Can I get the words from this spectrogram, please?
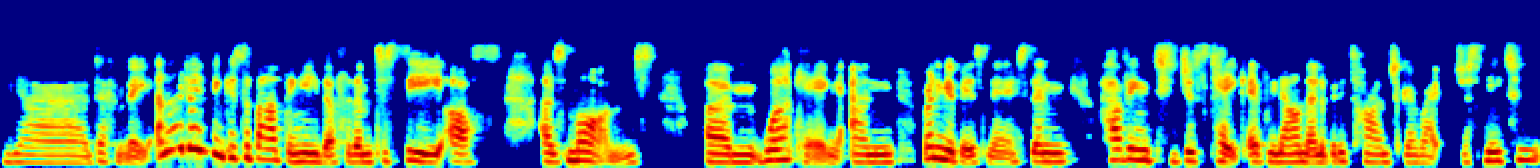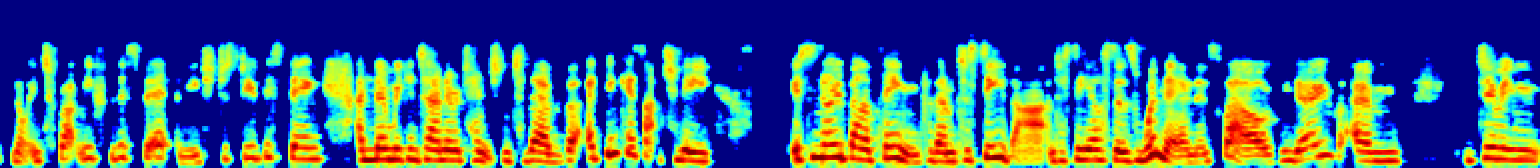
Yeah, definitely. And I don't think it's a bad thing either for them to see us as moms um, working and running a business and having to just take every now and then a bit of time to go, right, just need to not interrupt me for this bit. I need to just do this thing. And then we can turn our attention to them. But I think it's actually, it's no bad thing for them to see that and to see us as women as well, you know, um, doing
